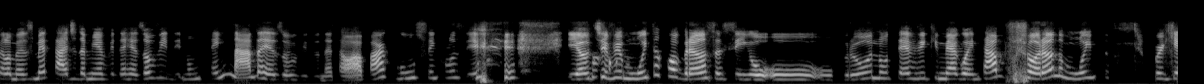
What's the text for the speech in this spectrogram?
pelo menos metade da minha vida resolvida. E não tem nada resolvido, né? Tá uma bagunça, inclusive. E eu tive muita cobrança, assim, o, o, o Bruno teve que me aguentar chorando muito, porque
